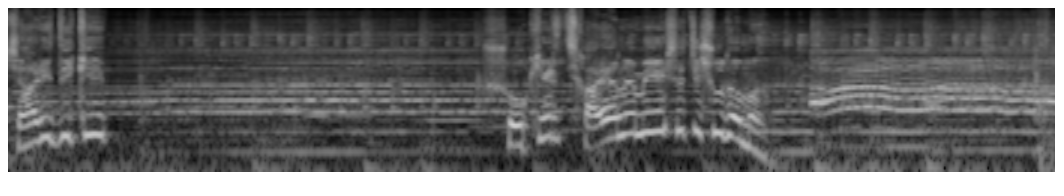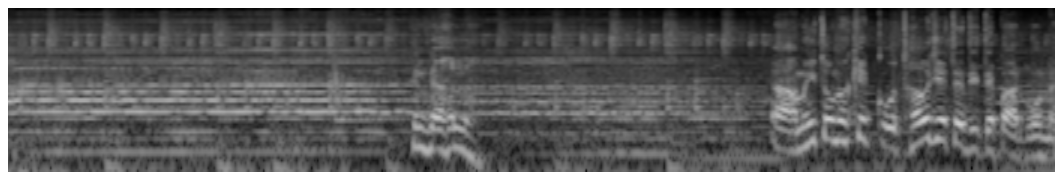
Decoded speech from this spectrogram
চারিদিকে শোকের ছায়া নেমে এসেছে সুদামা। না না, আমি তোমাকে কোথাও যেতে দিতে পারব না।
